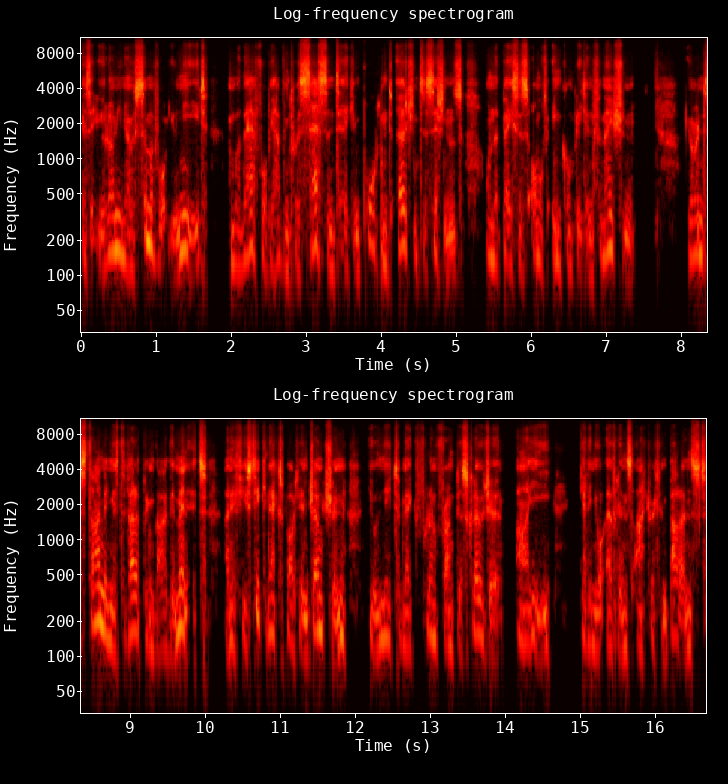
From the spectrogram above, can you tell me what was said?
is that you'll only know some of what you need and will therefore be having to assess and take important, urgent decisions on the basis of incomplete information. Your understanding is developing by the minute, and if you seek an ex parte injunction, you will need to make full and frank disclosure, i.e., getting your evidence accurate and balanced,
